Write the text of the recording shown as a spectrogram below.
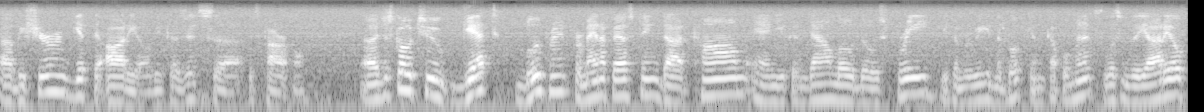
Uh, be sure and get the audio because it's uh, it's powerful. Uh, just go to getblueprintformanifesting.com and you can download those free. You can read the book in a couple minutes, listen to the audio,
